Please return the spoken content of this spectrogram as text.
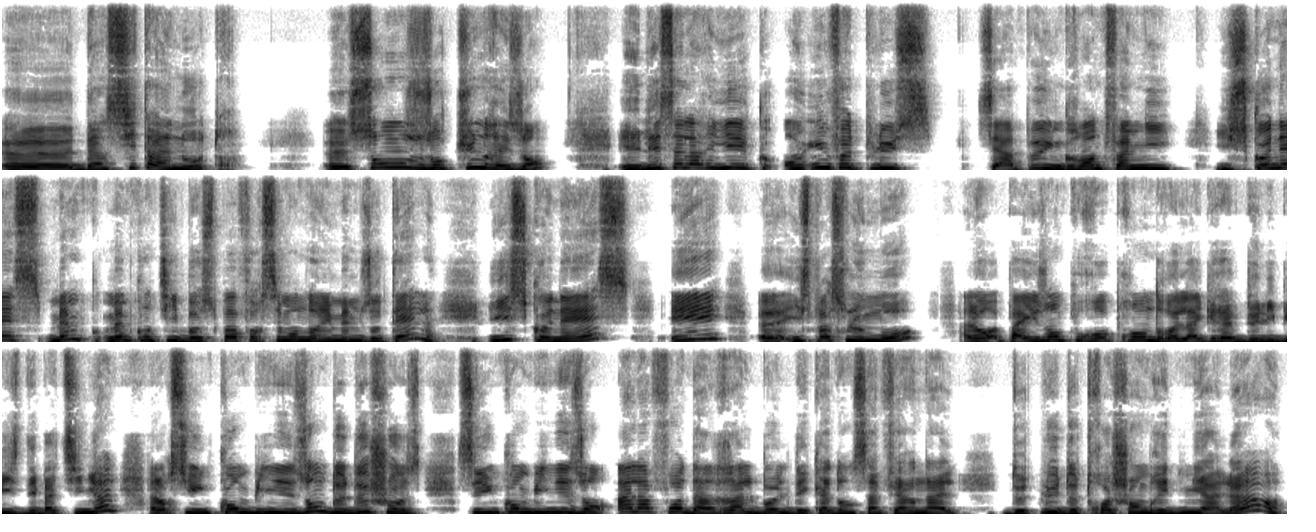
d'un site à un autre sans aucune raison. Et les salariés, une fois de plus, c'est un peu une grande famille. Ils se connaissent, même même quand ils bossent pas forcément dans les mêmes hôtels, ils se connaissent et euh, ils se passent le mot. Alors, par exemple, pour reprendre la grève de l'Ibis des Batignolles, alors c'est une combinaison de deux choses. C'est une combinaison à la fois d'un ras-le-bol des cadences infernales de plus de trois chambres et demie à l'heure,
